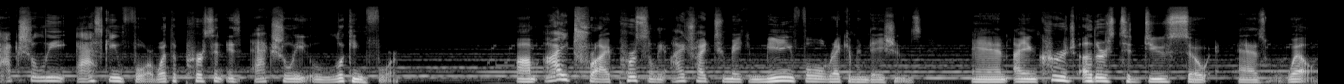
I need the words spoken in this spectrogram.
actually asking for, what the person is actually looking for. Um, I try personally, I try to make meaningful recommendations and I encourage others to do so as well.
